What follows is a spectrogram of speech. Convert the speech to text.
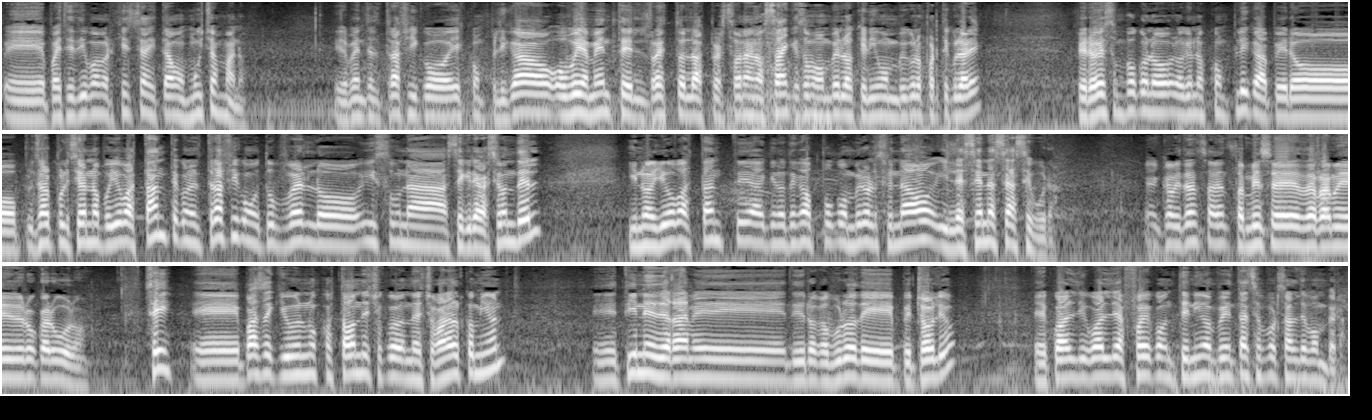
Eh, para este tipo de emergencias necesitamos muchas manos. Y de repente el tráfico es complicado. Obviamente el resto de las personas no saben que somos bomberos que venimos en vehículos particulares, pero es un poco lo, lo que nos complica. Pero el policial nos apoyó bastante con el tráfico, como tú puedes ver, lo hizo una segregación de él y nos ayudó bastante a que no tengamos pocos bomberos lesionados y la escena sea segura. El capitán también se derrame de hidrocarburos. Sí, eh, pasa que unos costados donde, chocó, donde chocaron el camión eh, tiene derrame de, de hidrocarburos de petróleo, el cual igual ya fue contenido en primera instancia por sal de bomberos.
